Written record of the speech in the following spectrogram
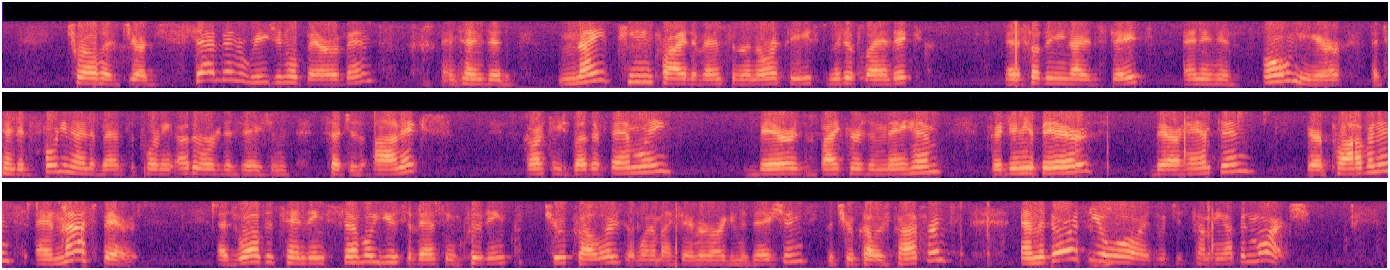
Trell has judged seven regional bear events, attended 19 pride events in the Northeast, Mid-Atlantic, and Southern United States, and in his own year attended 49 events supporting other organizations such as Onyx, Northeast Leather Family, Bears, Bikers, and Mayhem, Virginia Bears, Bear Hampton, Bear Providence, and Mass Bears, as well as attending several youth events including True Colors, one of my favorite organizations, the True Colors Conference, and the Dorothy Awards, which is coming up in March.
